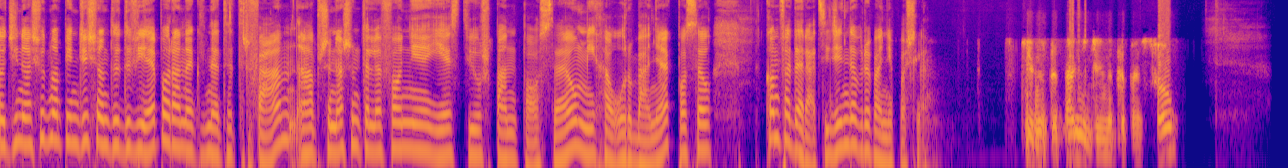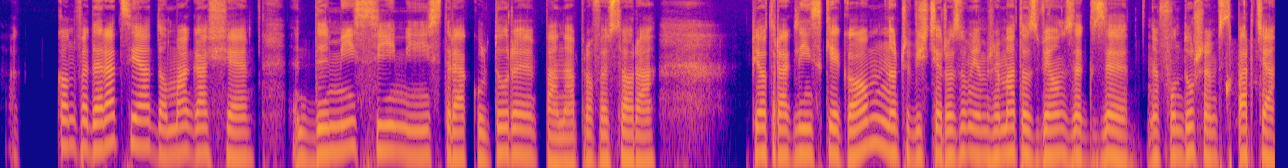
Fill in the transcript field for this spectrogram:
Godzina 7.52, poranek wnet trwa, a przy naszym telefonie jest już pan poseł Michał Urbaniak, poseł Konfederacji. Dzień dobry panie pośle. Dzień dobry pani, dzień dobry państwu. Konfederacja domaga się dymisji ministra kultury, pana profesora Piotra Glińskiego. Oczywiście rozumiem, że ma to związek z Funduszem Wsparcia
